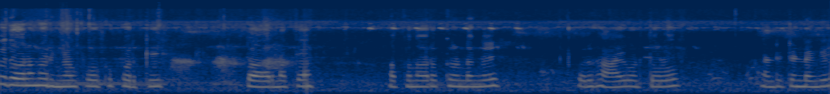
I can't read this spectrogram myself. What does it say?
അപ്പോൾ ഇതുപോലെ പൂക്ക് പെറുക്കി. തോരനൊക്കെ വെക്കുന്നവരൊക്കെ ഉണ്ടെങ്കിൽ ഒരു ഹായ് കൊടുത്തോളൂ. കണ്ടിട്ടുണ്ടെങ്കിൽ.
